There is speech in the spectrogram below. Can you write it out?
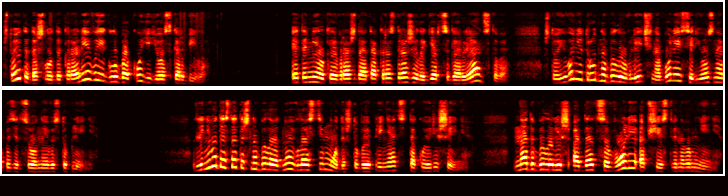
что это дошло до королевы и глубоко ее оскорбило. Эта мелкая вражда так раздражила герцога Орлеанского, что его нетрудно было увлечь на более серьезные оппозиционные выступления. Для него достаточно было одной власти моды, чтобы принять такое решение. Надо было лишь отдаться воле общественного мнения.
